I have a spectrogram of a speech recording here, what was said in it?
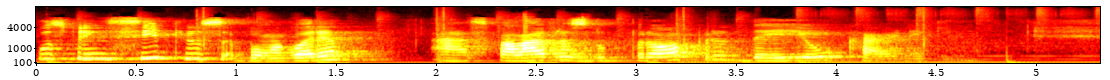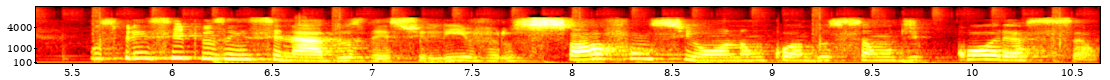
Os princípios. Bom, agora as palavras do próprio Dale Carnegie. Os princípios ensinados neste livro só funcionam quando são de coração.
